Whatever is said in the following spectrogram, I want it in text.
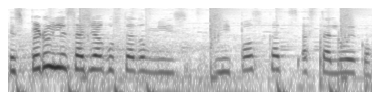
Espero y les haya gustado mis, mi podcast. Hasta luego.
